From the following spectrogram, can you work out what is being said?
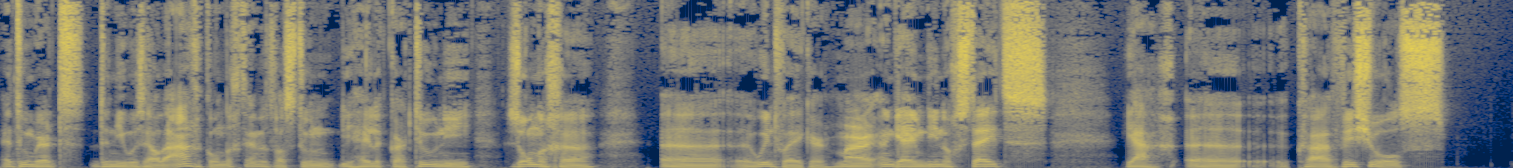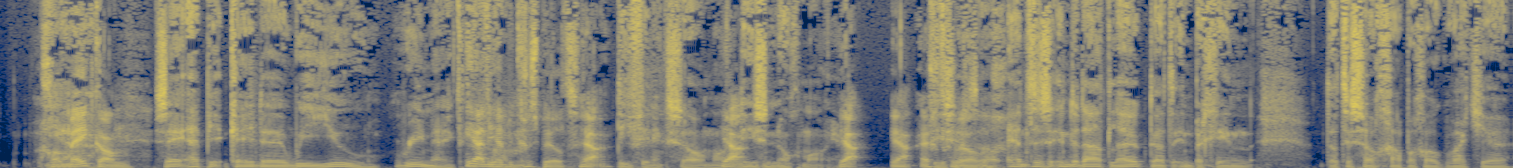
En toen werd de nieuwe Zelda aangekondigd. En dat was toen die hele cartoony, zonnige eh, Wind Waker. Maar een game die nog steeds, ja, qua visuals gewoon Ja. mee kan. Heb je, ken je de Wii U remake? Ja, die heb ik gespeeld. Ja, Die vind ik zo mooi. Ja. Die is nog mooier. ja, ja echt Die geweldig. wel- En het is inderdaad leuk dat in het begin... Dat is zo grappig ook wat je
